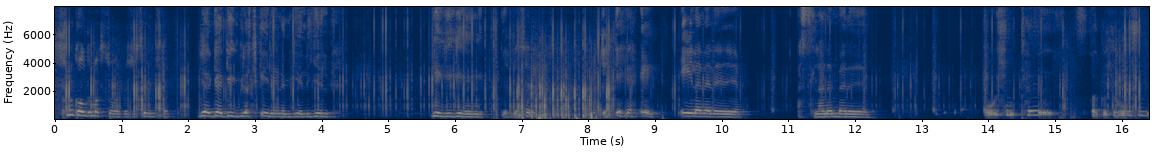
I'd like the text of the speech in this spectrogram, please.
şunu kaldırmak istiyorum arkadaşlar sevinçten. Gel gel gel birazcık eğlenelim gel gel. Gel gel gel gel. Gel gel. Gel gel gel. Ey, eğlenelim. Aslanım benim. Ocean Test. Arkadaşlar Ocean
